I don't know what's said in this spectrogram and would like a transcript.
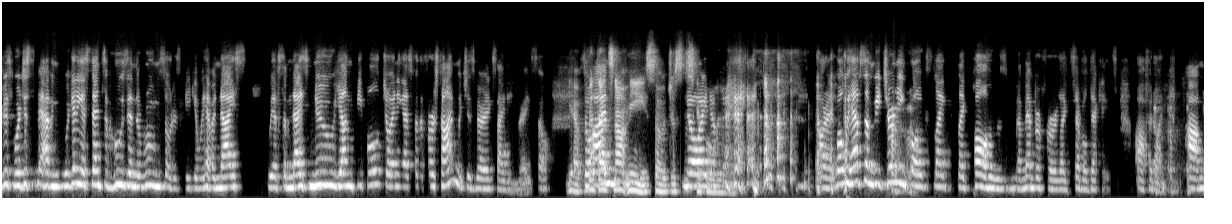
Just we're just having we're getting a sense of who's in the room, so to speak, and we have a nice we have some nice new young people joining us for the first time, which is very exciting, right? So Yeah, So but that's I'm- not me. So just no, I me. All right. Well, we have some returning folks like like Paul, who's a member for like several decades, off and on. Um,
